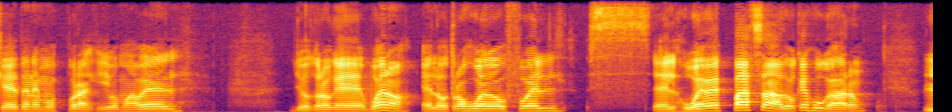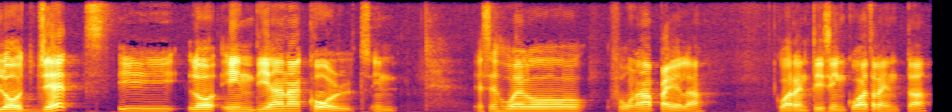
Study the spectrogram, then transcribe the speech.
¿qué tenemos por aquí? Vamos a ver. Yo creo que, bueno, el otro juego fue el, el jueves pasado que jugaron los Jets y los Indiana Colts. ese juego fue una pela, 45 a 30.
